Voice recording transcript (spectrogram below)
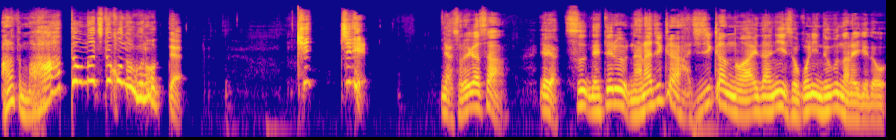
あなたまた同じとこ脱ぐのって。きっちり。いや、それがさ、いやいや、す、寝てる7時間、8時間の間にそこに脱ぐならいいけど、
